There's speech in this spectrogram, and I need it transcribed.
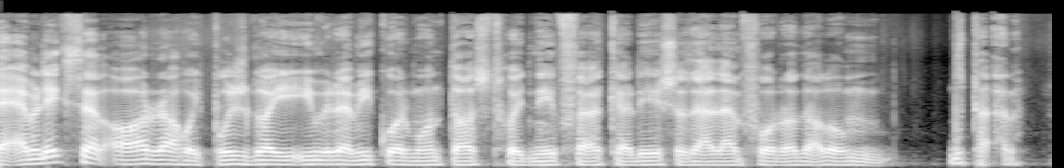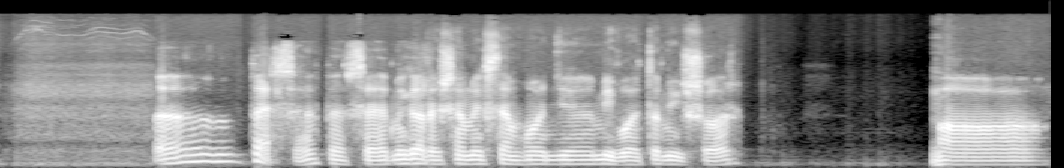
Te emlékszel arra, hogy Posgai Imre mikor mondta azt, hogy népfelkelés az ellenforradalom után? Persze, persze. Még arra is emlékszem, hogy mi volt a műsor. A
